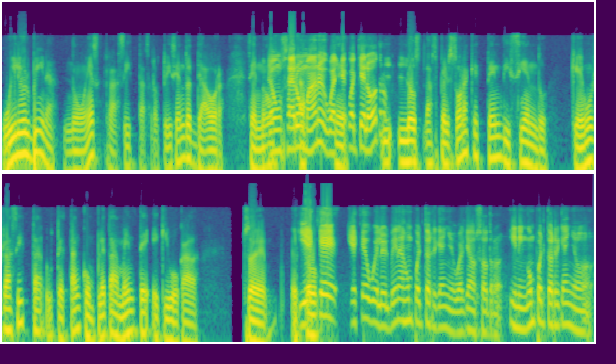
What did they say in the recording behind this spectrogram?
Willy Urbina no es racista, se lo estoy diciendo desde ahora. es un ser humano igual que eh, cualquier otro. Los, las personas que estén diciendo que es un racista, ustedes están completamente equivocadas. Y, es que, y es que Willy Urbina es un puertorriqueño igual que nosotros, y ningún puertorriqueño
